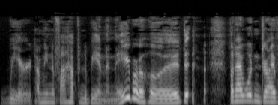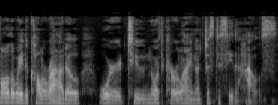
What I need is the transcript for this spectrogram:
weird. I mean, if I happen to be in the neighborhood, but I wouldn't drive all the way to Colorado or to North Carolina just to see the house.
